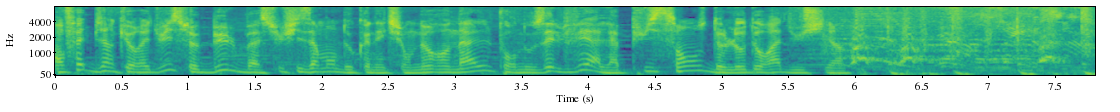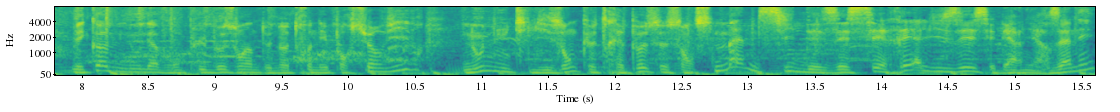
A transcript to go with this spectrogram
En fait, bien que réduit, ce bulbe a suffisamment de connexions neuronales pour nous élever à la puissance de l'odorat du chien. Mais comme nous n'avons plus besoin de notre nez pour survivre, nous n'utilisons que très peu ce sens, même si des essais réalisés ces dernières années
